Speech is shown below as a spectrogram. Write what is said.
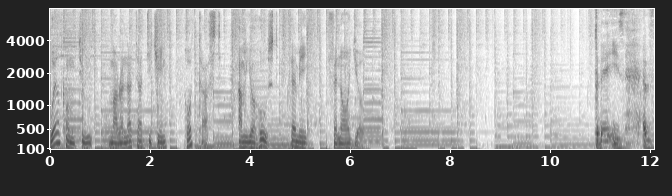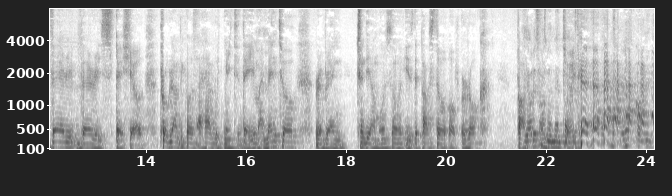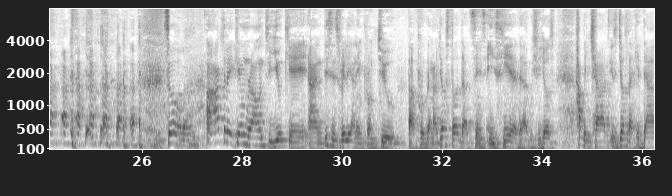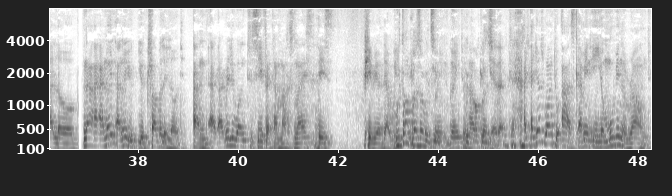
Welcome to Maranatha Teaching Podcast. I'm your host, Femi Fenojo. Today is a very, very special program because I have with me today my mentor, Reverend Tunde Amoso, is the pastor of Rock he always calls me mentor. so I actually came round to UK, and this is really an impromptu uh, program. I just thought that since he's here, that we should just have a chat. It's just like a dialogue. Now I, I know I know you, you travel a lot, and I, I really want to see if I can maximize this period that we with all pleasure with you going, to have together. I, I just want to ask. I mean, in your moving around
